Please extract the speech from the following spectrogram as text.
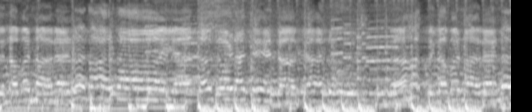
हातलव नारायण दादा? या दगडाचे दात्यालो हातलव नारायण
